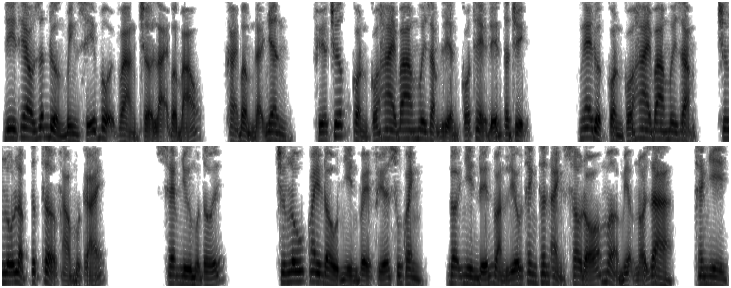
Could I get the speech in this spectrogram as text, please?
Đi theo dẫn đường binh sĩ vội vàng trở lại bờ báo, khải bẩm đại nhân, phía trước còn có hai ba mươi dặm liền có thể đến tân trịnh. Nghe được còn có hai ba mươi dặm, trương lỗ lập tức thở phào một cái. Xem như muốn tới. Trương lỗ quay đầu nhìn về phía xung quanh, đợi nhìn đến đoàn liêu thanh thân ảnh sau đó mở miệng nói ra, thanh nhi,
